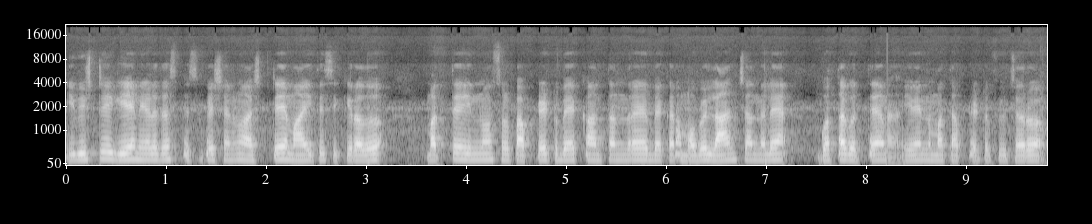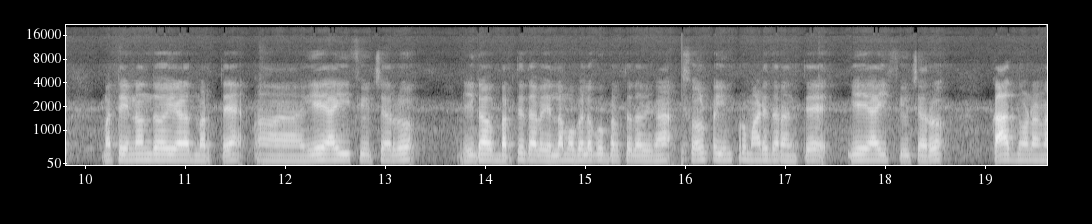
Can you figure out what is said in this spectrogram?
ಇವಿಷ್ಟಿಗೆ ಏನು ಹೇಳಿದ ಸ್ಪೆಸಿಫಿಕೇಷನು ಅಷ್ಟೇ ಮಾಹಿತಿ ಸಿಕ್ಕಿರೋದು. ಮತ್ತು ಇನ್ನೂ ಸ್ವಲ್ಪ ಅಪ್ಡೇಟ್ ಬೇಕಾ ಅಂತಂದರೆ ಬೇಕಾದ್ರೆ ಮೊಬೈಲ್ ಲಾಂಚ್ ಆದಮೇಲೆ ಗೊತ್ತಾಗುತ್ತೆ, ಏನೇನು ಮತ್ತು ಅಪ್ಡೇಟು ಫ್ಯೂಚರು ಮತ್ತು ಇನ್ನೊಂದು ಹೇಳೋದು ಮರ್ತೆ ಎ ಐ ಫ್ಯೂಚರು ಈಗ ಬರ್ತಿದ್ದಾವೆ ಎಲ್ಲ ಮೊಬೈಲಿಗೂ ಬರ್ತಿದ್ದಾವೆ ಈಗ. ಸ್ವಲ್ಪ ಇಂಪ್ರೂವ್ ಮಾಡಿದಾರಂತೆ ಎ ಐ ಫ್ಯೂಚರು ಕಾದು ನೋಡೋಣ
